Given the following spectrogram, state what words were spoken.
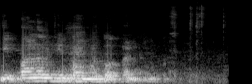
এই পার্লামেন্টারি ফর্ম অফ গভর্নমেন্ট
